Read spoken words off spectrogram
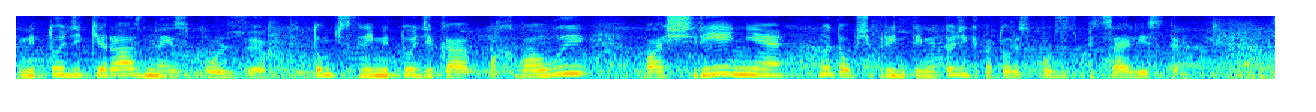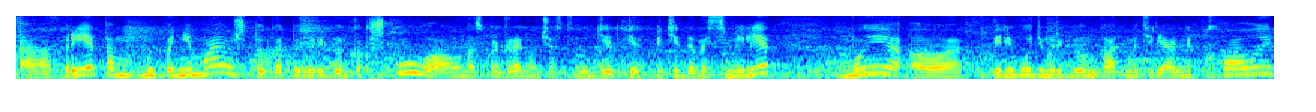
методики разные используем, в том числе методика похвалы, поощрения. Ну, это общепринятые методики, которые используют специалисты. А, при этом мы понимаем, что готовя ребенка к школу, а у нас в программе участвуют детки от 5 до 8 лет, мы а, переводим ребенка от материальной похвалы,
